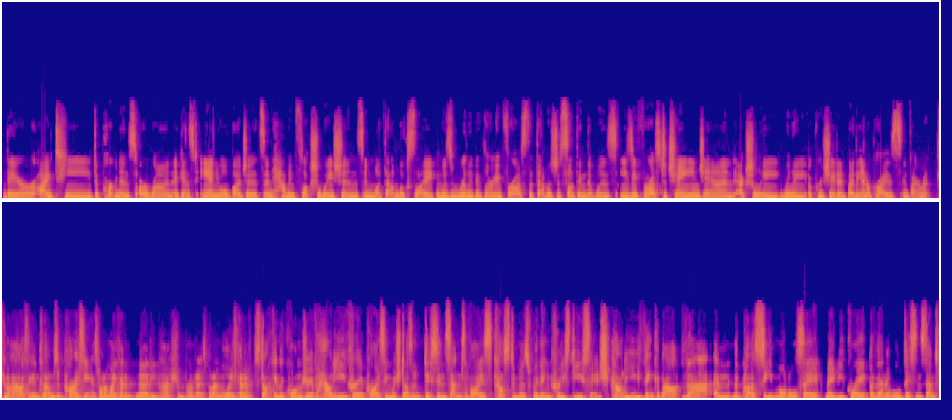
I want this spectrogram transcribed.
Their IT departments are run against annual budgets and having fluctuations in what that looks like was really big learning for us that that was just something that was easy for us to change and actually really appreciated by the enterprise environment. Can I ask, in terms of pricing, it's one of my kind of nerdy passion projects, but I'm always kind of stuck in the quandary of how do you create pricing which doesn't disincentivize customers with increased usage? How do you think about that? And the per seat model, say, may be great, but then it will disincentivize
